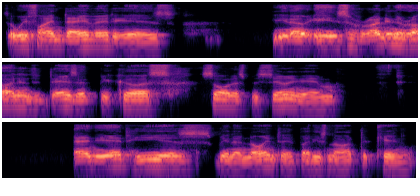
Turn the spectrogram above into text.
So we find David is, you know, he's running around in the desert because Saul is pursuing him. And yet he has been anointed, but he's not the king.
